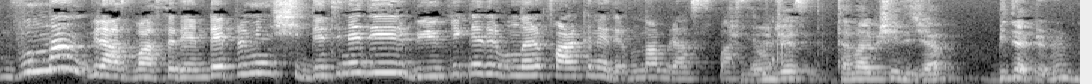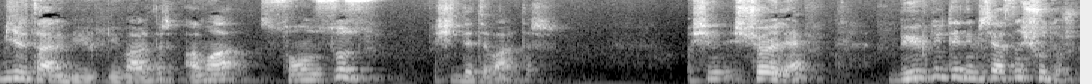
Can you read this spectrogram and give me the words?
Bundan biraz bahsedelim. Depremin şiddeti nedir, büyüklük nedir, bunların farkı nedir? Bundan biraz Şimdi bahsedelim. önce temel bir şey diyeceğim. Bir depremin bir tane büyüklüğü vardır ama sonsuz şiddeti vardır. Şimdi şöyle, büyüklük dediğim şey aslında şudur.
